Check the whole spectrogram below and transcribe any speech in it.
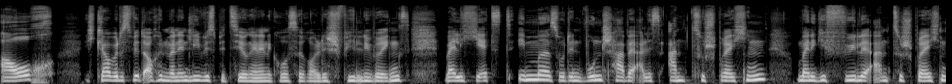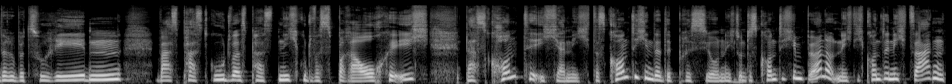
auch, ich glaube, das wird auch in meinen Liebesbeziehungen eine große Rolle spielen übrigens, weil ich jetzt immer so den Wunsch habe, alles anzusprechen, meine Gefühle anzusprechen, darüber zu reden, was passt gut, was passt nicht gut, was brauche ich. Das konnte ich ja nicht. Das konnte ich in der Depression nicht und das konnte ich im Burnout nicht. Ich konnte nicht sagen,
